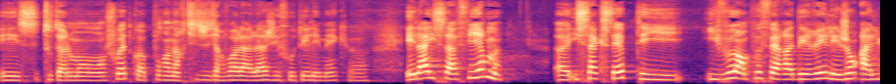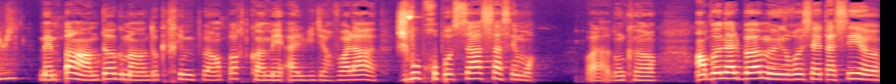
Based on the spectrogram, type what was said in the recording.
Et c'est totalement chouette, quoi, pour un artiste de dire voilà, là j'ai fauté les mecs. euh. Et là, il s'affirme, euh, il s'accepte et il, il veut un peu faire adhérer les gens à lui, même pas un dogme, un doctrine, peu importe, quoi, mais à lui dire voilà, je vous propose ça, ça c'est moi. Voilà, donc euh, un bon album, une recette assez euh,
